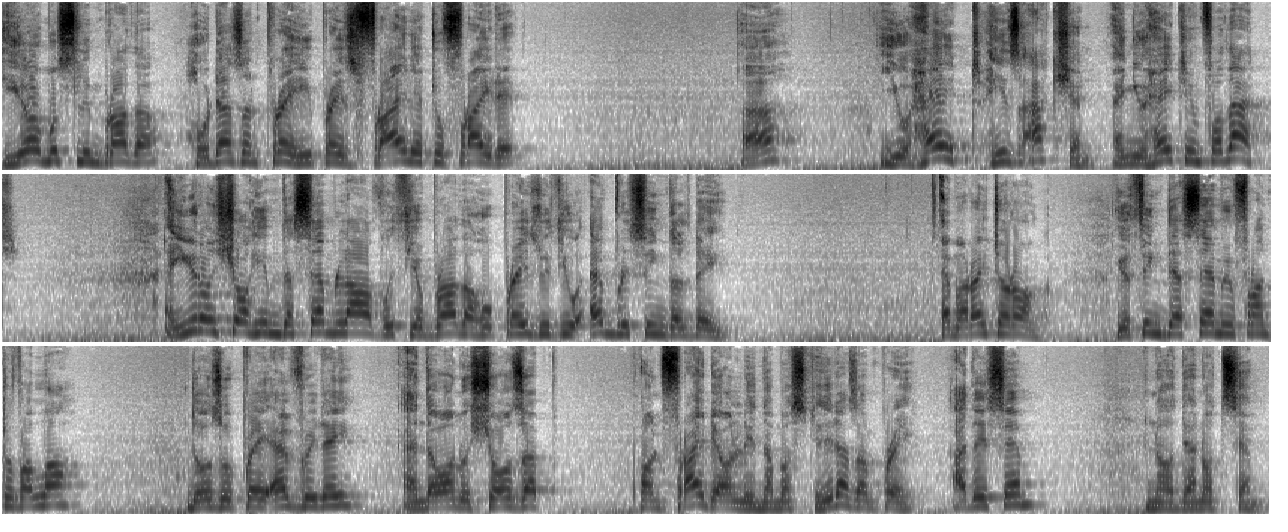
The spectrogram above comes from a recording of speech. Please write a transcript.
your Muslim brother who doesn't pray he prays Friday to Friday huh? You hate his action and you hate him for that. And you don't show him the same love with your brother who prays with you every single day. Am I right or wrong? You think they're same in front of Allah? Those who pray every day and the one who shows up on Friday only in the masjid, he doesn't pray. Are they same? No, they're not same.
